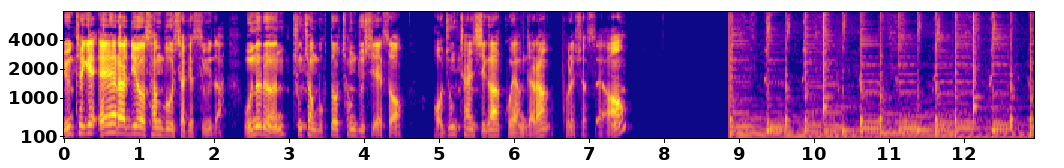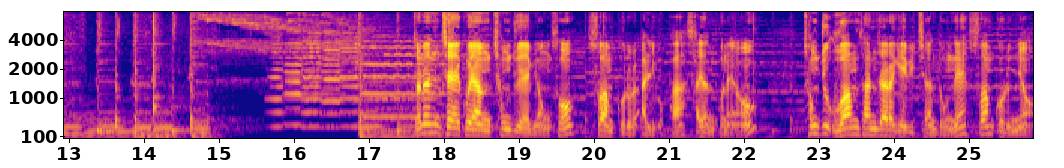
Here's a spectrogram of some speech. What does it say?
윤택의 에라디오 3부 시작했습니다. 오늘은 충청북도 청주시에서 어중찬 씨가 고향 자랑 보내주셨어요. 저는 제 고향 청주의 명소 수암골을 알리고파 사연 보내요. 청주 우암산 자락에 위치한 동네 수암골은요.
